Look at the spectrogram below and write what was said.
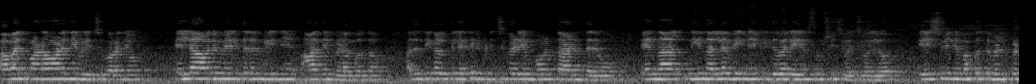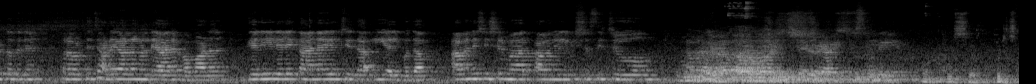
അവൻ മണവാളനെ വിളിച്ചു പറഞ്ഞു എല്ലാവരും മേൽത്തരം വീഞ്ഞ് ആദ്യം വിളമ്പുന്നു. അതിഥികൾക്ക് ലഹരി പിടിച്ചു കഴിയുമ്പോൾ താഴ്ന്നു തരവും എന്നാൽ നീ നല്ല വീഞ്ഞ് ഇതുവരെയും സൂക്ഷിച്ചു വെച്ചുവല്ലോ. യേശുവിന്റെ മഹത്വം വെളിപ്പെടുത്തതിന് പ്രവർത്തിച്ച അടയാളങ്ങളുടെ ആരംഭമാണ്. ഗലീലയിലെ കാനായിൽ ചെയ്ത ഈ അത്ഭുതം. അവന്റെ ശിഷ്യന്മാർ അവനിൽ വിശ്വസിച്ചു. Thank പിടിച്ചു?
